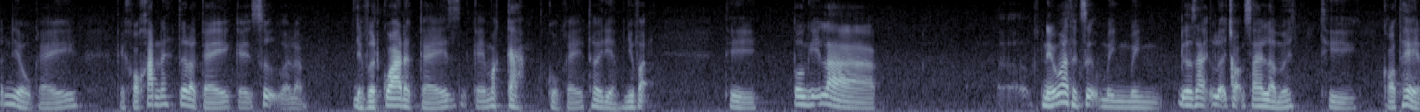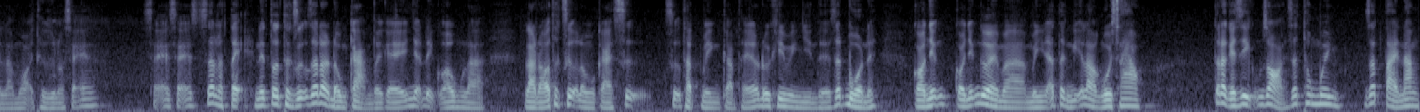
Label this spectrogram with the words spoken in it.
rất nhiều cái cái khó khăn đấy. Tức là cái cái sự, gọi là, để vượt qua được cái cái mặc cảm của cái thời điểm như vậy. Thì tôi nghĩ là ờ, nếu mà thực sự mình mình đưa ra những lựa chọn sai lầm ấy, thì có thể là mọi thứ nó sẽ sẽ sẽ rất là tệ. Nên tôi thực sự rất là đồng cảm với cái nhận định của ông là là đó thực sự là một cái sự sự thật mình cảm thấy là đôi khi mình nhìn thấy rất buồn đấy có những có những người mà mình đã từng nghĩ là ngôi sao. Tức là cái gì cũng giỏi, rất thông minh, rất tài năng.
